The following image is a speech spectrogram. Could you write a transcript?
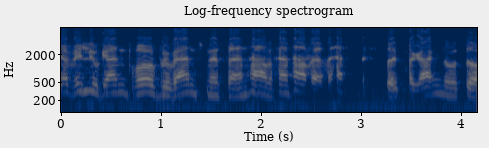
jeg vil jo gerne prøve at blive verdensmester. Han har, han har været verdensmester et par gange nu, så,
